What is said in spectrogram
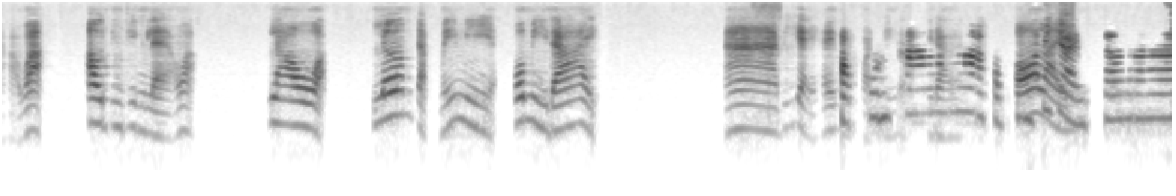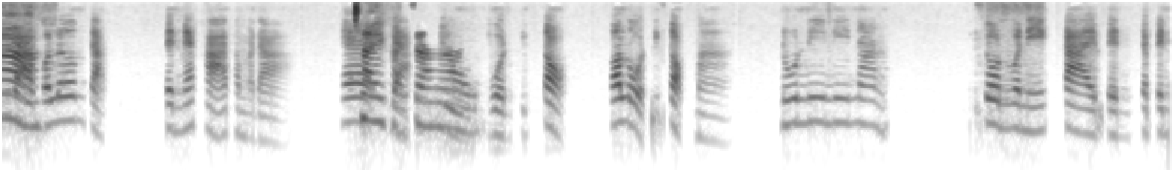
นะคะ ว่า เอาจริง ๆ แล้วอะ เราอะ เริ่มจากไม่มีอะก็มีได้ อ่าพี่ใหญ่ให้ขอบขวัญคุณพี่ค่ะพี่ดาวขอบเพคุณราะอะไรพี่ใหญ่ค่ะพี่ดาวก็เริ่มจากเป็นแม่ค้าธรรมดา แค่ใช่อค่ะยากใช่อยู่บนทิกตอกก็โหลดทิกตอกมา นู่นนี่นี่นั่น จนวันนี้กลายเป็นจะเป็น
